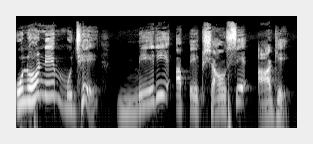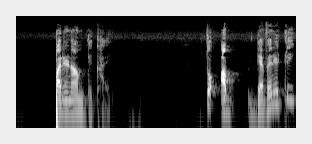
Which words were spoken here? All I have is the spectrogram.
उन्होंने मुझे मेरी अपेक्षाओं से आगे परिणाम दिखाए। तो अब डेफिनेटली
